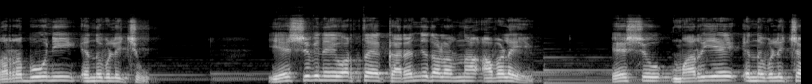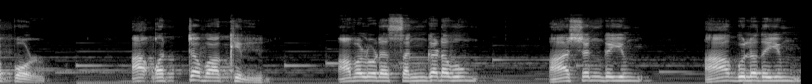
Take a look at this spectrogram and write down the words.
റബൂനി എന്ന് വിളിച്ചു. യേശുവിനെ ഓർത്ത് കരഞ്ഞു തളർന്ന അവളെ യേശു മറിയേ എന്ന് വിളിച്ചപ്പോൾ ആ ഒറ്റ വാക്കിൽ അവളുടെ സങ്കടവും ആശങ്കയും ആകുലതയും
